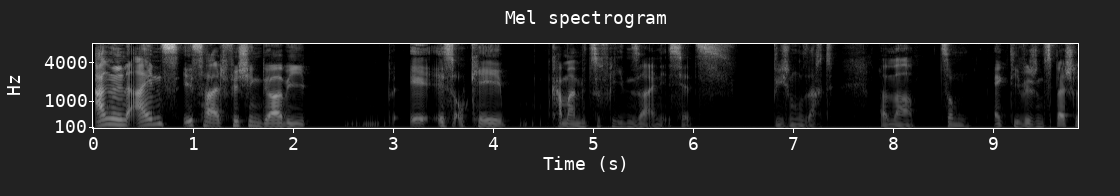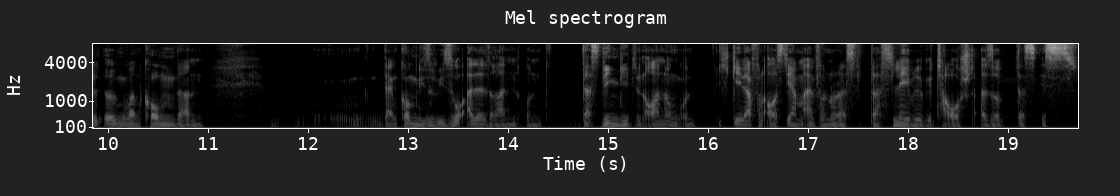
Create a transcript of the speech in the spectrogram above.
Angeln 1 ist halt Fishing Derby. Ist okay. Kann man mit zufrieden sein. Ist jetzt, wie schon gesagt, wenn wir zum Activision Special irgendwann kommen, dann, dann kommen die sowieso alle dran und das Ding geht in Ordnung und ich gehe davon aus, die haben einfach nur das, das Label getauscht. Also das ist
